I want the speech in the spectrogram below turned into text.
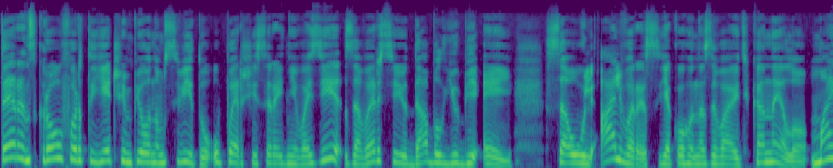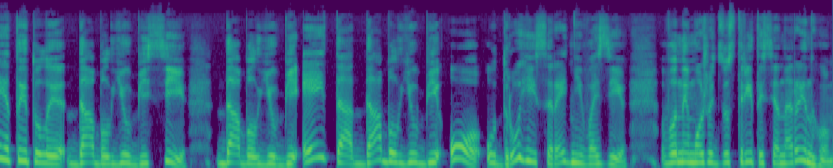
Теренс Кроуфорд є чемпіоном світу у першій середній вазі за версією WBA. Сауль Альварес, якого називають Канело, має титули WBC, WBA та WBO у другій середній вазі. Вони можуть зустрітися на рингу.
